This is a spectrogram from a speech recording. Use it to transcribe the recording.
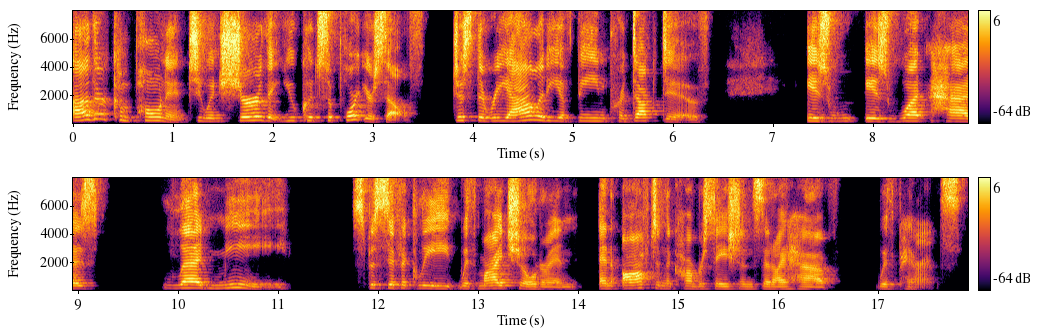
other component to ensure that you could support yourself, just the reality of being productive is is what has led me specifically with my children and often the conversations that I have with parents.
